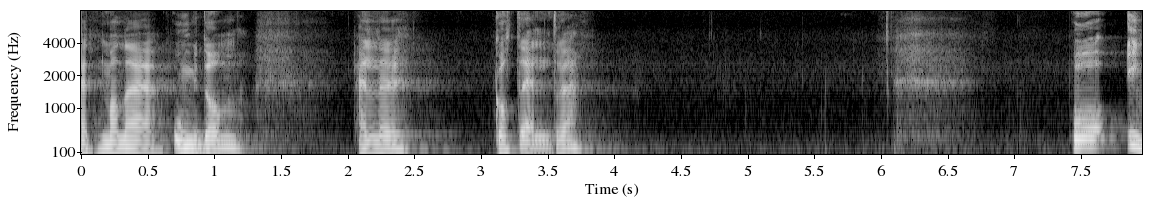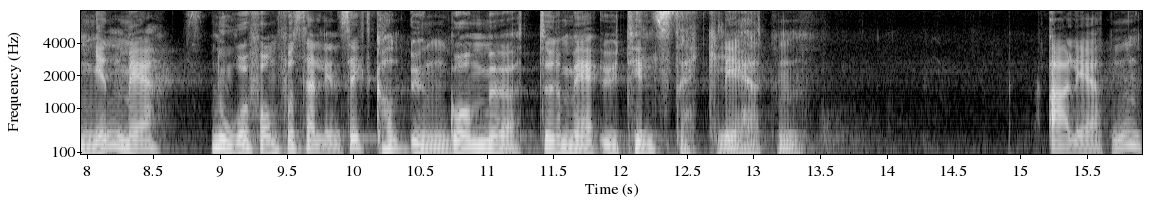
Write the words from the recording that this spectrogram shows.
Enten man er ungdom eller godt eldre. Og ingen med noe form for selvinnsikt kan unngå møter med utilstrekkeligheten. Ærligheten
